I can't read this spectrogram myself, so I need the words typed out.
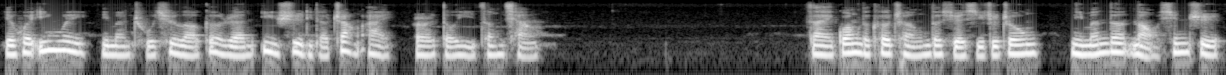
也会因为你们除去了个人意识里的障碍而得以增强。在光的课程的学习之中，你们的脑心智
